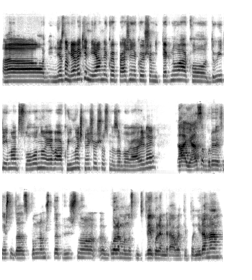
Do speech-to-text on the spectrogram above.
А, не знам, ја веќе неам некое прашање кое што ми текнува, ако другите имаат слободно, ева ако имаш нешто што сме заборавиле, Да, јас заборавив нешто да спомнам што е прилично големо, односно две големи работи планираме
